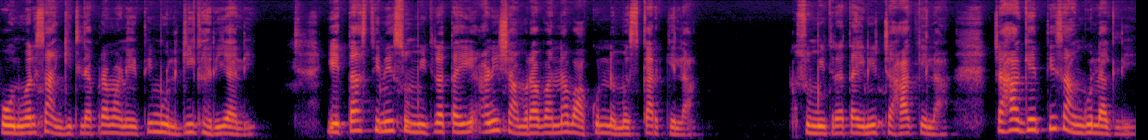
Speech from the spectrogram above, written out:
फोनवर सांगितल्याप्रमाणे ती मुलगी घरी आली. येताच तिने सुमित्राताई आणि शामरावांना वाकून नमस्कार केला. सुमित्राताईंनी चहा केला. चहा घेत ती सांगू लागली.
